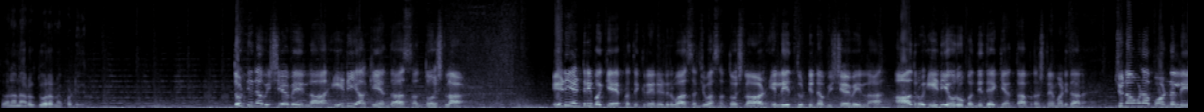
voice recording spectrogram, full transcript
ಸೊ, ನಾನು ಅವ್ರಿಗೆ ದೂರನ್ನು ಕೊಟ್ಟಿದ್ದೀನಿ. ದುಡ್ಡಿನ ವಿಷಯವೇ ಇಲ್ಲ, ಇಡಿ ಯಾಕೆ ಎಂದ ಸಂತೋಷ್ ಲಾಡ್. ಇಡಿ ಎಂಟ್ರಿ ಬಗ್ಗೆ ಪ್ರತಿಕ್ರಿಯೆ ನೀಡಿರುವ ಸಚಿವ ಸಂತೋಷ್ ಲಾಡ್, ಇಲ್ಲಿ ದುಡ್ಡಿನ ವಿಷಯವೇ ಇಲ್ಲ. ಆದ್ರೂ ಇಡಿ ಅವರು ಬಂದಿದ್ದೇಕೆ ಅಂತ ಪ್ರಶ್ನೆ ಮಾಡಿದ್ದಾರೆ. ಚುನಾವಣಾ ಬಾಂಡ್ನಲ್ಲಿ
